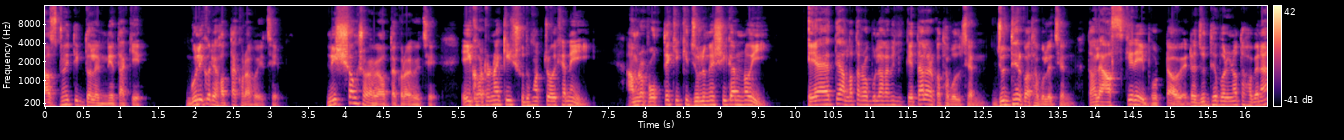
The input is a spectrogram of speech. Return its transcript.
রাজনৈতিক দলের নেতাকে গুলি করে হত্যা করা হয়েছে। নৃশংসভাবে হত্যা করা হয়েছে। এই ঘটনা কি শুধুমাত্র ওইখানেই আমরা প্রত্যেকে কি জুলুমের শিকার নই? এ আয়াতে আল্লাহ রবুল আলমিন কেতালের কথা বলছেন, যুদ্ধের কথা বলেছেন। তাহলে আজকের এই ভোটটাও এটা যুদ্ধে পরিণত হবে না?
